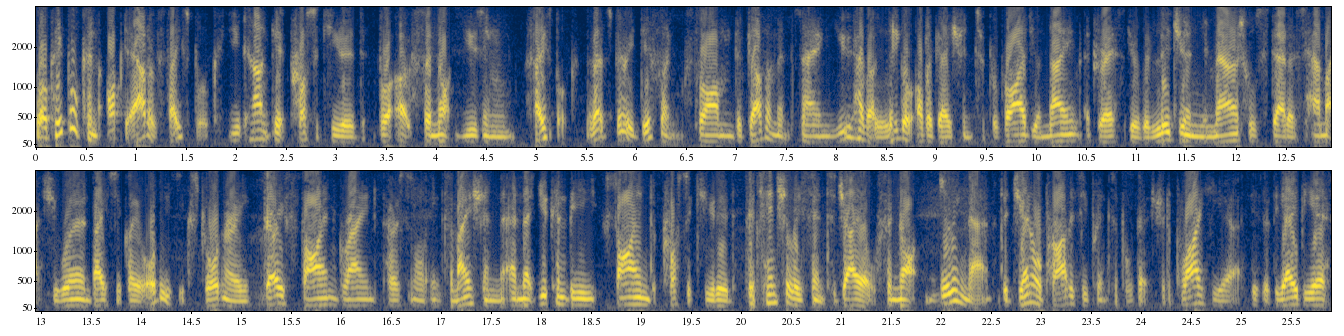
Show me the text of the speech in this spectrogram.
Well, people can opt out of Facebook. You can't get prosecuted for, uh, not using Facebook. That's very different from the government saying you have a legal obligation to provide your name, address, your religion, your marital status, how much you earn, basically all these extraordinary, very fine-grained personal information, and that you can be fined, prosecuted, potentially sent to jail for not doing that. The general privacy principle that should apply here is that the ABS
